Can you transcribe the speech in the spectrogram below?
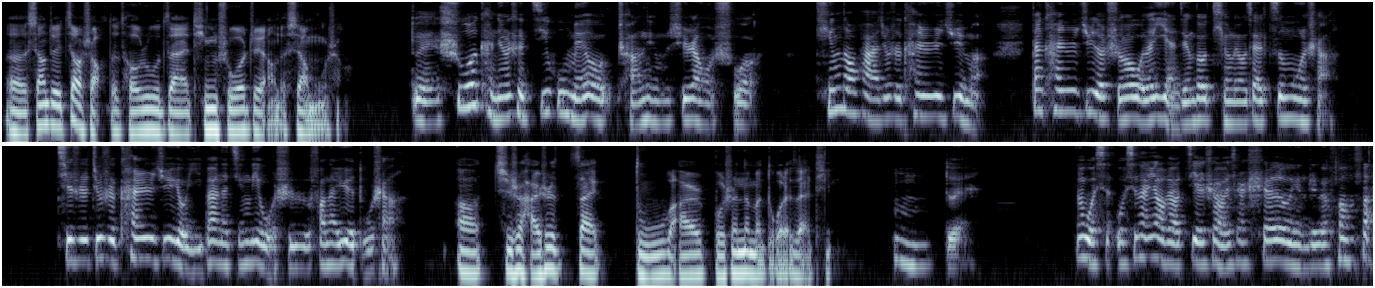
呃相对较少的投入在听说这样的项目上？对，说肯定是几乎没有场景去让我说，听的话就是看日剧嘛。但看日剧的时候，我的眼睛都停留在字幕上，其实就是看日剧有一半的精力我是放在阅读上。啊，其实还是在读，而不是那么多的在听。嗯，对。那我现我现在要不要介绍一下 shadowing 这个方法？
